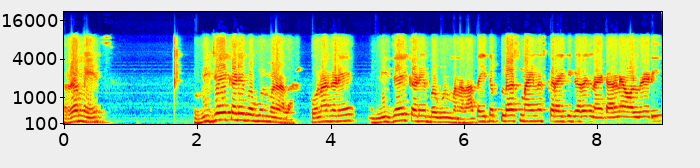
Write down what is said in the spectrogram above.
रमेश विजयकडे बघून म्हणाला. कोणाकडे? विजयकडे बघून म्हणाला. आता इथं प्लस मायनस करायची गरज नाही कारण ऑलरेडी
